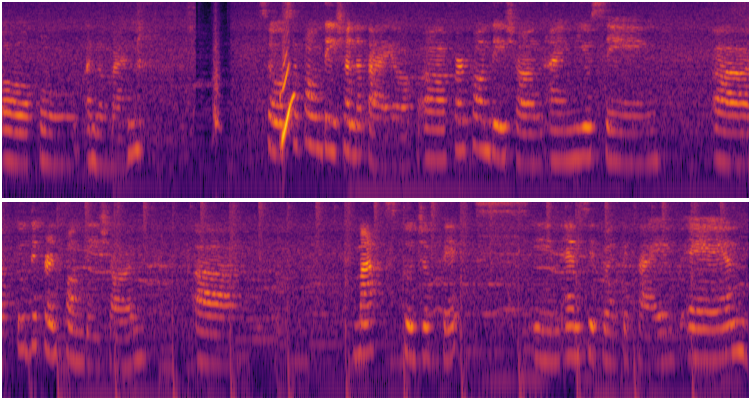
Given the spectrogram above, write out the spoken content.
o kung ano man. So, sa foundation na tayo. Uh, for foundation, I'm using uh, two different foundation. Uh, MAC Studio Fix in NC25 and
